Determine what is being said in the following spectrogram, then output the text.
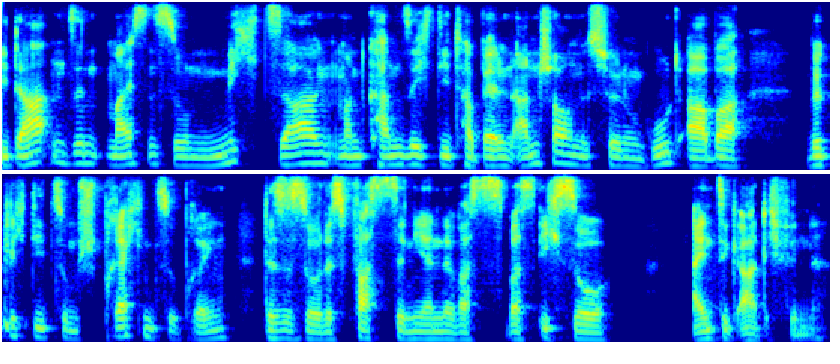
die Daten sind meistens so nichtssagend. Man kann sich die Tabellen anschauen, ist schön und gut, aber wirklich die zum Sprechen zu bringen, das ist so das Faszinierende, was, was ich so einzigartig finde.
